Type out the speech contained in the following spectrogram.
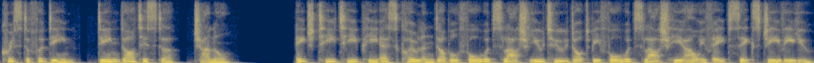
Christopher Dean, Dean D'Artista, channel. https colon double forward slash youtu.be forward slash hiaoif86gvu.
